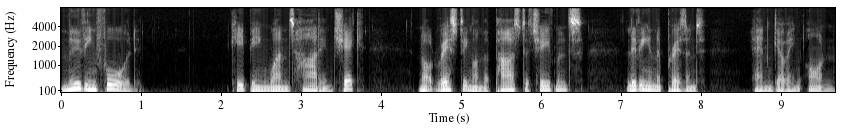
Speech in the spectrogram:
moving forward, keeping one's heart in check, not resting on the past achievements, living in the present, and going on.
